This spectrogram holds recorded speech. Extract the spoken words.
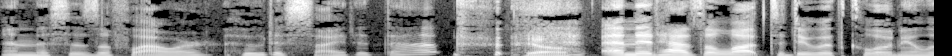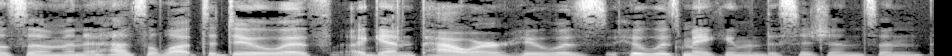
and this is a flower. Who decided that? Yeah. and it has a lot to do with colonialism and it has a lot to do with again power who was who was making the decisions and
